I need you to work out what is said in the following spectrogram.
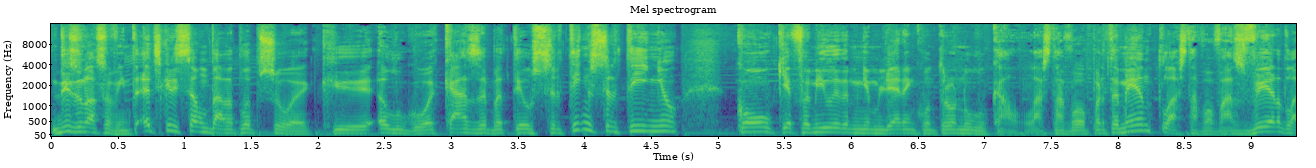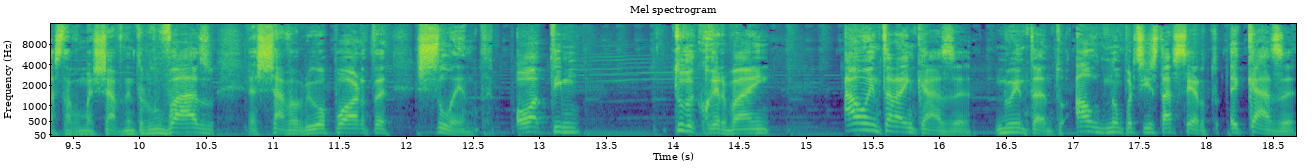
Diz o nosso ouvinte: a descrição dada pela pessoa que alugou a casa bateu certinho, certinho com o que a família da minha mulher encontrou no local. Lá estava o apartamento, lá estava o vaso verde, lá estava uma chave dentro do vaso, a chave abriu a porta. Excelente, ótimo, tudo a correr bem. Ao entrar em casa, no entanto, algo não parecia estar certo. A casa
